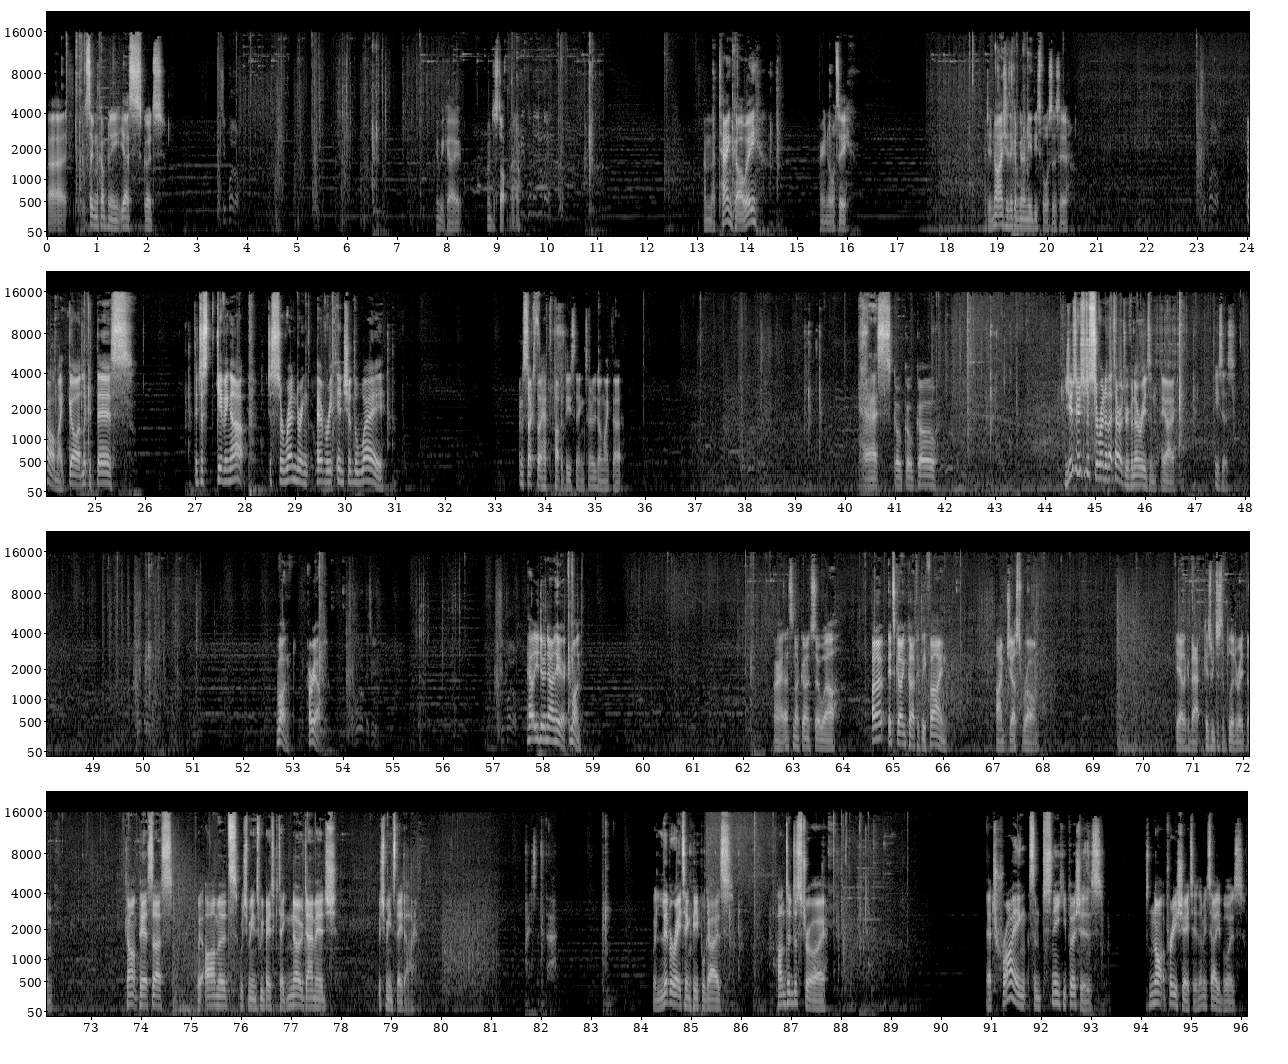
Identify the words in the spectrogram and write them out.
Uh, Signal Company. Yes, good. Here we go. I'm going to stop now. And the tank, are we? Very naughty. I do not actually think I'm going to need these forces here. Oh my god, look at this. They're just giving up. Just surrendering every inch of the way. Kinda sucks that I have to puppet these things. I really don't like that. Yes, go, go, go. You seriously just surrender that territory for no reason, AI. Jesus. Come on, hurry up. The hell are you doing down here? Come on. Alright, that's not going so well. Oh no, it's going perfectly fine. I'm just wrong. Yeah, look at that, because we just obliterate them. Can't pierce us. We're armored, which means we basically take no damage, which means they die. Look at that. We're liberating people, guys. Hunt and destroy. They're trying some sneaky pushes. It's not appreciated, let me tell you, boys.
